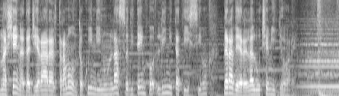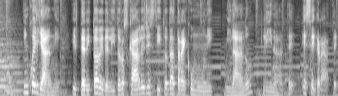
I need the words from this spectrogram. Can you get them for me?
Una scena da girare al tramonto, quindi in un lasso di tempo limitatissimo per avere la luce migliore. In quegli anni il territorio dell'idroscalo è gestito da tre comuni, Milano, Linate e Segrate.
